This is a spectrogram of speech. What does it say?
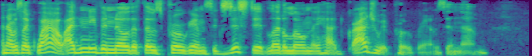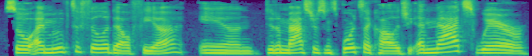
and I was like, wow, I didn't even know that those programs existed, let alone they had graduate programs in them. So I moved to Philadelphia and did a master's in sports psychology. And that's where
